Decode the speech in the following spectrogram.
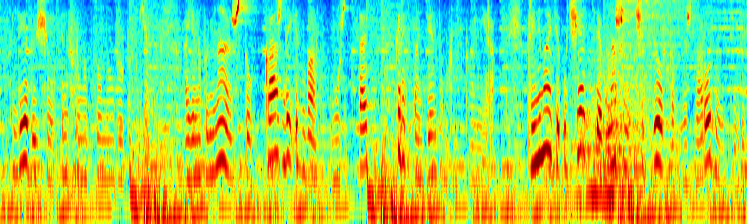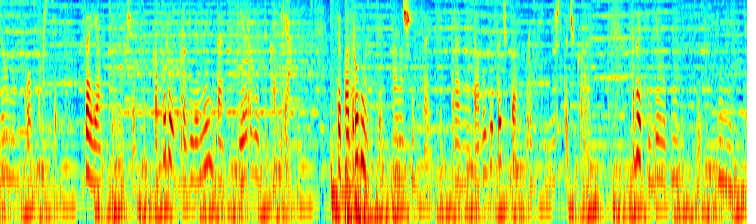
следующем информационном выпуске. А я напоминаю, что каждый из вас может стать корреспондентом русского мира. Принимайте участие в нашем четвертом международном телевизионном конкурсе, заявки на участие в который продлены до 1 декабря. Все подробности на нашем сайте www.ruskimir.ru. Давайте делать новости вместе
